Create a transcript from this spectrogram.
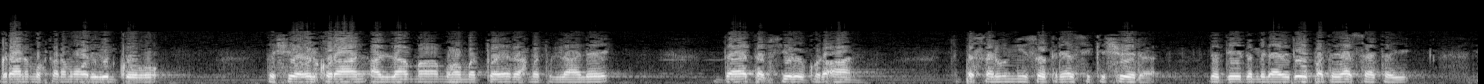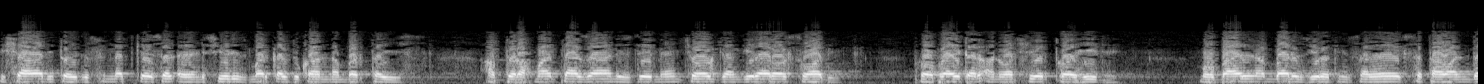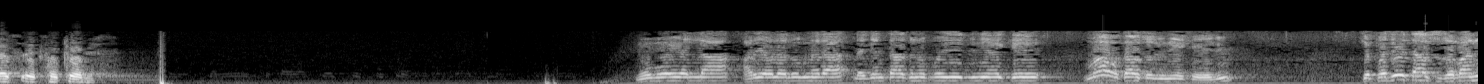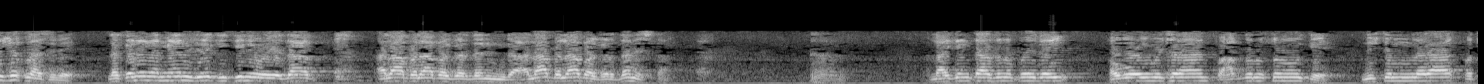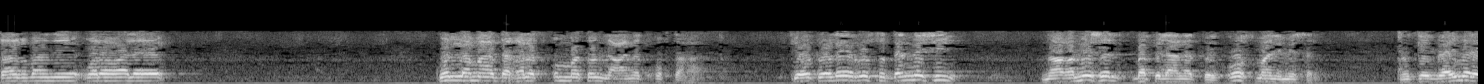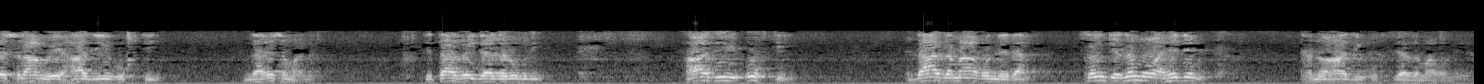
گران مخترم عوردن کو تشیع القرآن علامہ محمد طویر رحمت اللہ علیہ دا تفسیر القرآن چپا سن انیس سو تریاسی کی شعر دا دید ملاوی دو پتہ یاد ساتھائی اشاعتی توحید سنت کیسر اینڈ سیڈیز مرکز دکان نمبر تیئیس عبدالرحمن پلازا نزد مین چوک جنگیرہ روڈ سوابی پروپرائیٹر انور شیر توحید موبائل نمبر 0301571024 نو وی الله هر یو له دغنه لیکن تاسو نو په دنیا کې ما او تاسو دنیا کې ویلو چې په دې تاسو زبان نشه خلاصې دي لکه نن میانو جره کې کینه وې دا الا بلا پر گردن مولا الا بلا پر گردن استا لیکن تاسو نه پوي دی او وې مشران په حق درسونو کې نشته مونږ لرا پتا زبان دي ورواله کلما دخلت امه لعنت اختها چې ټوله رس دنشي ناغه مثل په پلانت کوي اوس باندې مثل نو کې ابراهيم عليه السلام وی حاجی اختی دا یې سمانه چې تاسو یې دا ضرور دي حاجی اختی دا زما غونډه ده څنګه زمو واحدم نو حاجی اختی دا زما غونډه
